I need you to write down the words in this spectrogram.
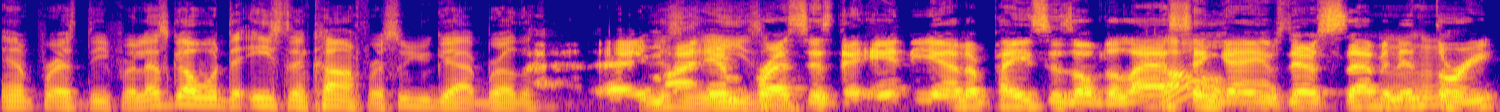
Impress D Press. Let's go with the Eastern Conference. Who you got, brother? Hey, This my is impress is the Indiana Pacers over the last Oh. 10 games. They're 7 Mhm. and 3.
